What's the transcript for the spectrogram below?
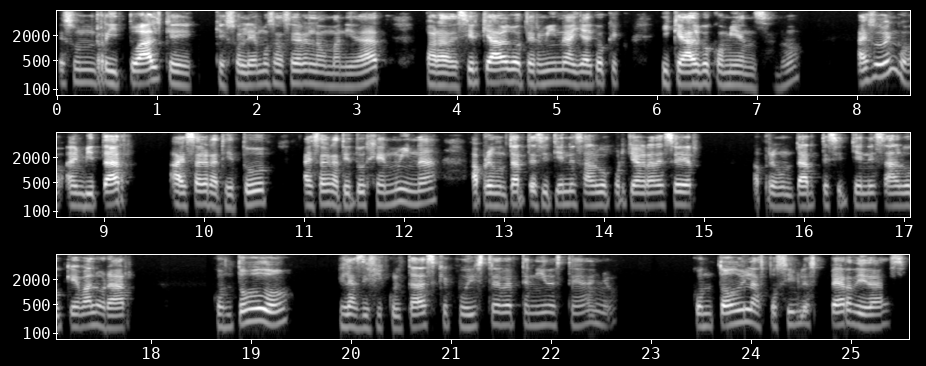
es un ritual que, que solemos hacer en la humanidad para decir que algo termina y, algo que, y que algo comienza, ¿no? A eso vengo, a invitar a esa gratitud, a esa gratitud genuina, a preguntarte si tienes algo por qué agradecer, a preguntarte si tienes algo que valorar, con todo y las dificultades que pudiste haber tenido este año, con todo y las posibles pérdidas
